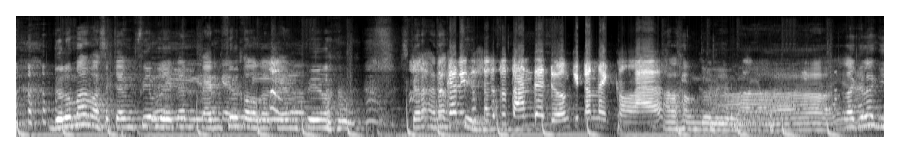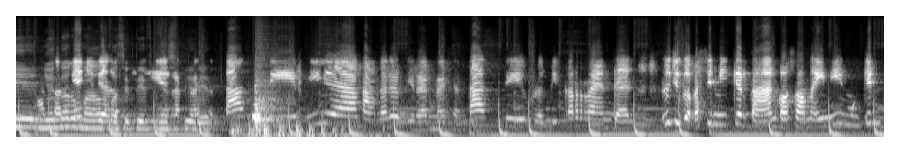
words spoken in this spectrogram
Dulu mah masih Campfil ya kan, Iya, Penfil kalau nggak Campfil. Sekarang anak kan itu satu tanda dong kita naik kelas Alhamdulillah. Lagi-lagi new normal, positif new spirit. representatif iya kantornya lebih representatif lebih keren dan lu juga pasti mikir kan kalau selama ini mungkin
